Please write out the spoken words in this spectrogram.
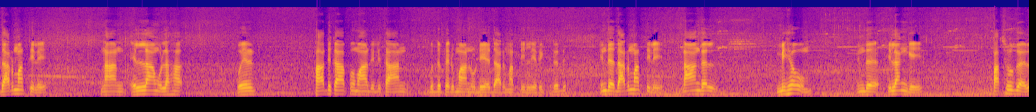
தர்மத்திலே நான் எல்லாம் உலக உயர் பாதுகாப்பு மாதிரி தான் புத்த பெருமானுடைய தர்மத்தில் இருக்கிறது. இந்த தர்மத்திலே நாங்கள் மிகவும் இந்த இலங்கை பசுகள்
